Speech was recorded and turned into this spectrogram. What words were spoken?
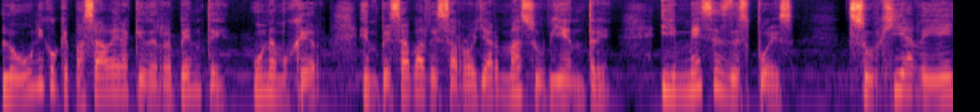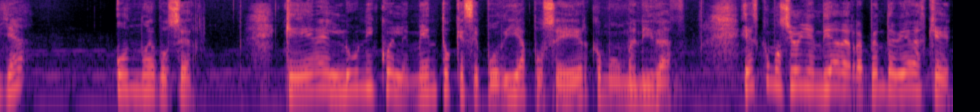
lo único que pasaba era que de repente una mujer empezaba a desarrollar más su vientre y meses después surgía de ella un nuevo ser que era el único elemento que se podía poseer como humanidad. Es como si hoy en día de repente vieras que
